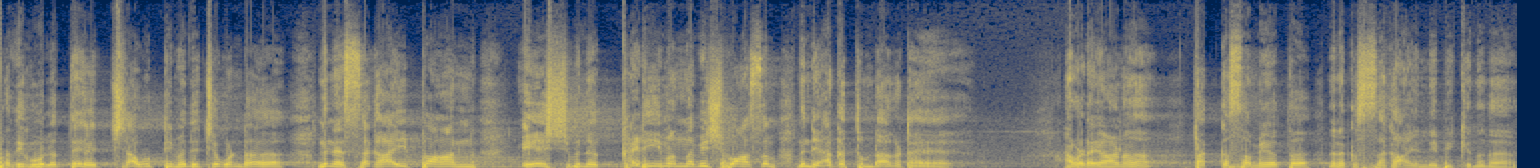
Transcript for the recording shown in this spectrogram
പ്രതികൂലത്തെ ചവിട്ടി മെതിച്ചുകൊണ്ട് നിന്നെ സഹായിപ്പാൻ യേശുവിന് കഴിയുമെന്ന വിശ്വാസം നിന്റെ അകത്തുണ്ടാകട്ടെ. അവിടെയാണ് തക്ക സമയത്ത് നിനക്ക് സഹായം ലഭിക്കുന്നത്.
